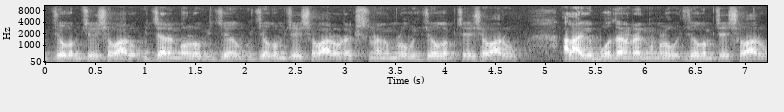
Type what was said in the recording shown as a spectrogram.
ఉద్యోగం చేసేవారు విద్యారంగంలో విద్యో ఉద్యోగం చేసేవారు రక్షణ రంగంలో ఉద్యోగం చేసేవారు అలాగే బోధన రంగంలో ఉద్యోగం చేసేవారు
